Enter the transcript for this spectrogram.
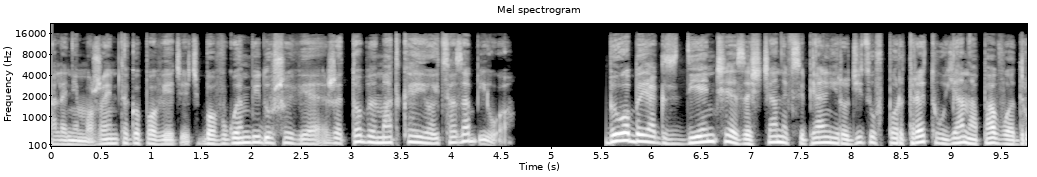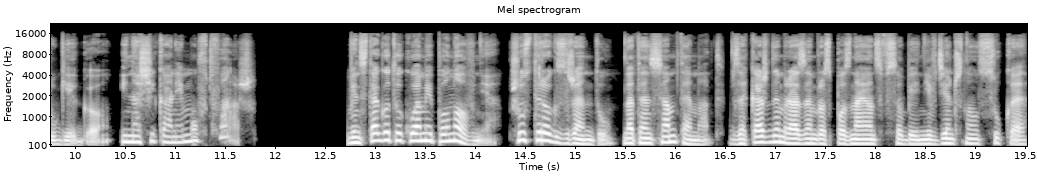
Ale nie może im tego powiedzieć, bo w głębi duszy wie, że to by matkę i ojca zabiło. Byłoby jak zdjęcie ze ściany w sypialni rodziców portretu Jana Pawła II i nasikanie mu w twarz. Więc tak oto kłamie ponownie, szósty rok z rzędu, na ten sam temat, za każdym razem rozpoznając w sobie niewdzięczną sukę,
